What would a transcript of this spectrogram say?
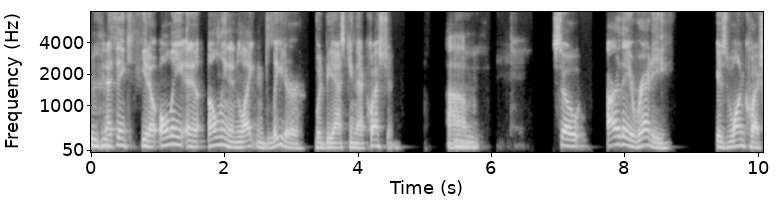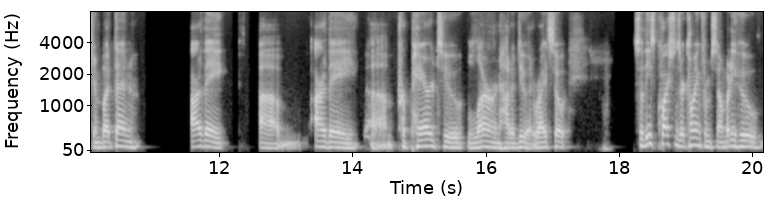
Mm-hmm. And I think you know only an only an enlightened leader would be asking that question. Um, mm. So, are they ready? Is one question, but then are they um, are they um, prepared to learn how to do it? Right. So, so these questions are coming from somebody who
